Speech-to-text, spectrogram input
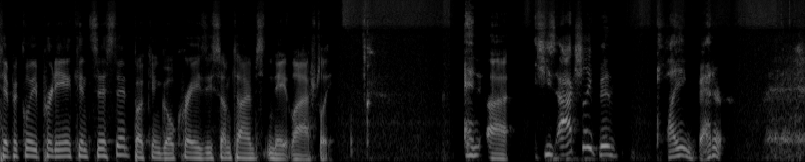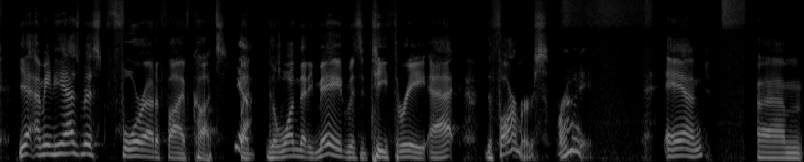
typically pretty inconsistent, but can go crazy sometimes. Nate Lashley. And Uh, he's actually been playing better. yeah, I mean, he has missed four out of five cuts. Yeah. The one that he made was a T3 at the Farmers. Right. And um,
